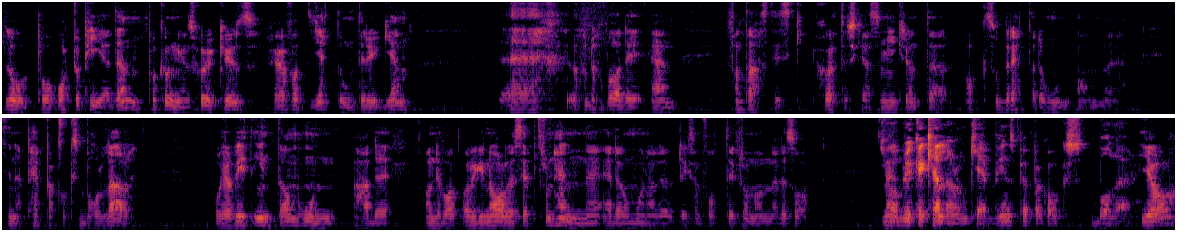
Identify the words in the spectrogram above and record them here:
låg på ortopeden på Kungens sjukhus. För jag har fått jätteont i ryggen. Eh, och då var det en fantastisk sköterska som gick runt där och så berättade hon om eh, sina pepparkaksbollar. Och jag vet inte om hon hade, om det var ett originalrecept från henne eller om hon hade liksom fått det från någon eller så. Jag Men- brukar kalla dem Kevins pepparkaksbollar. Ja,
